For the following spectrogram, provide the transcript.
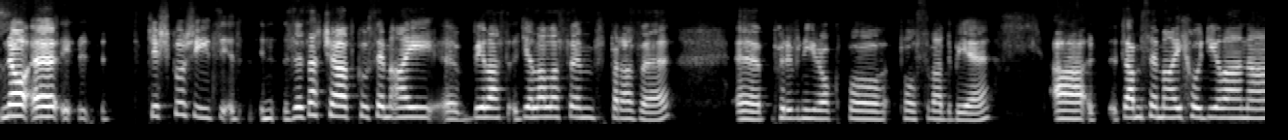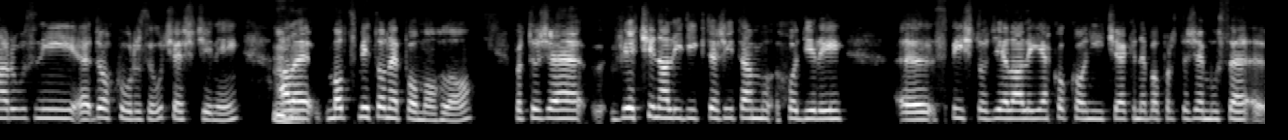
No, těžko říct. Ze začátku jsem aj byla, dělala jsem v Praze první rok po, po svatbě a tam jsem aj chodila na různý, eh, do kurzu češtiny, mm. ale moc mi to nepomohlo, protože většina lidí, kteří tam chodili, eh, spíš to dělali jako koníček, nebo protože mu se eh,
